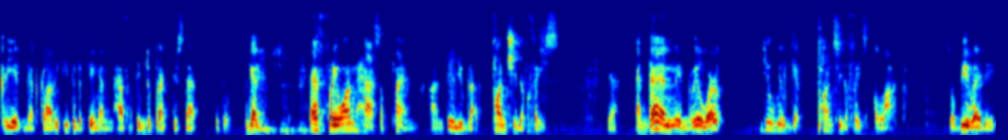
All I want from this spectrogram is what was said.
create that clarity to the team and have the team to practice that gitu. Again, mm-hmm. everyone has a plan until you mm. got punched in the face. Yeah. And then in real world, you will get punched in the face a lot. So be ready.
